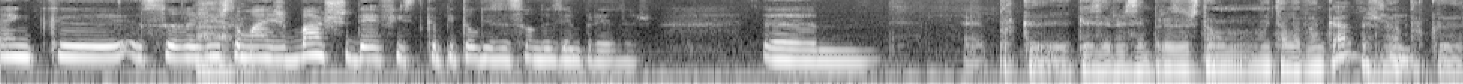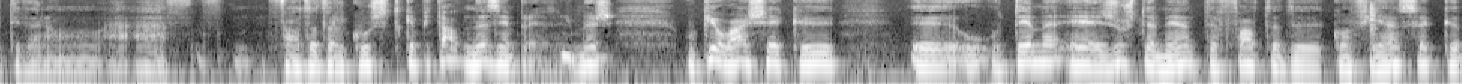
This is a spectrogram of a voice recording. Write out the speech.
em que se registra o ah. mais baixo déficit de capitalização das empresas. Um, é, porque, quer dizer, as empresas estão muito alavancadas, não é? porque tiveram. Há, há, falta de recursos de capital nas empresas. Uhum. Mas o que eu acho é que eh, o, o, tema é justamente a falta de confiança que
